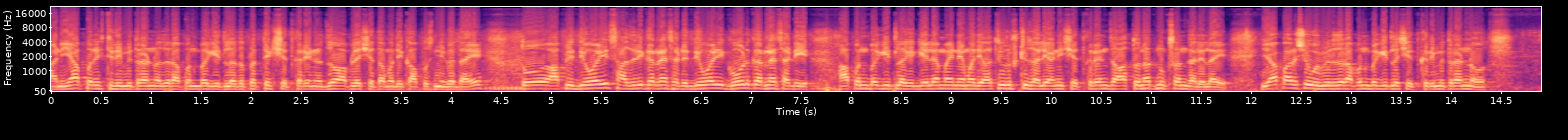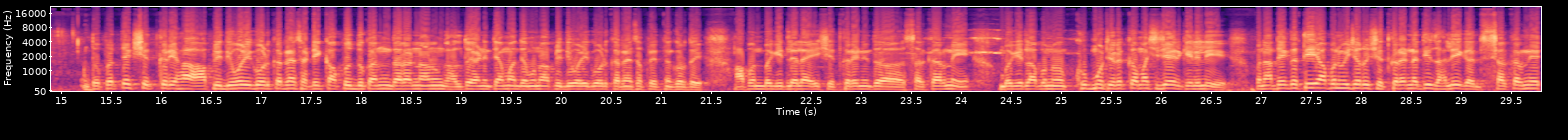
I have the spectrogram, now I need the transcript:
आणि या परिस्थिती मित्रांनो जर आपण बघितलं तर प्रत्येक शेतकऱ्याने जो आपल्या शेतामध्ये कापूस निघत आहे तो आपली दिवाळी साजरी करण्यासाठी दिवाळी गोड करण्यासाठी आपण बघितलं की गेल्या महिन्यामध्ये अतिवृष्टी झाली आणि शेतकऱ्यांचं अतोनात नुकसान झालेलं आहे. या पार्श्वभूमीवर जर आपण बघितलं शेतकरी मित्रांनो तो प्रत्येक शेतकरी हा आपली दिवाळी गोड करण्यासाठी कापूस दुकानदारांना आणून घालतोय आणि त्या माध्यमातून आपली दिवाळी गोड करण्याचा प्रयत्न करतोय. आपण बघितलेलं आहे शेतकऱ्यांनी तर सरकारने बघितलं आपण खूप मोठी रक्कम अशी जाहीर केलेली आहे. पण आता एकदा ती आपण विचारू शेतकऱ्यांना ती झाली का? सरकारने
